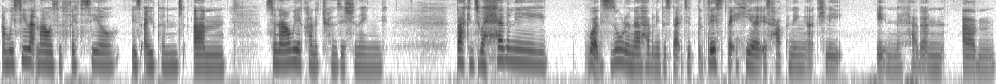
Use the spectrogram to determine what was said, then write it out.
and we see that now as the fifth seal is opened. Um, so now we are kind of transitioning back into a heavenly. Well, this is all in a heavenly perspective, but this bit here is happening actually in heaven. Um,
